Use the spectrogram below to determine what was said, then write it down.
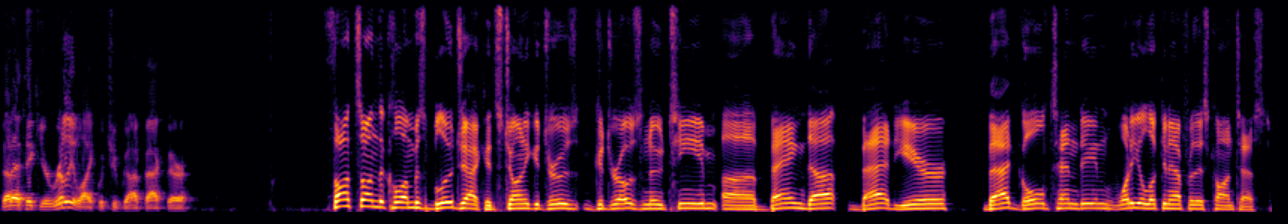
then I think you really like what you've got back there. Thoughts on the Columbus Blue Jackets? Johnny Gaudreau's, Gaudreau's new team, uh, banged up, bad year, bad goaltending. What are you looking at for this contest?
